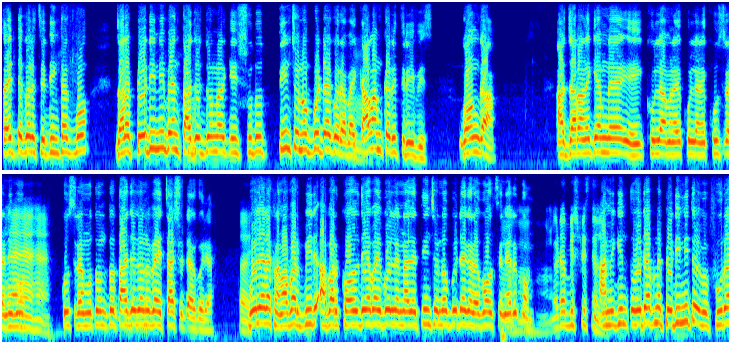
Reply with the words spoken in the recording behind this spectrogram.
চারটা করে সেটিং থাকব। যারা পেডি নেবেন তাদের জন্য আর কি শুধু তিনশো নব্বই টাকা করে ভাই। Kalamkari three piece Ganga. আর যারা নাকি এমনি এই খুলে মানে খুলে খুচরা নিব হ্যাঁ হ্যাঁ। খুচরার মতন তো তাদের জন্য ভাই চারশো টাকা করে। বলে রাখলাম আবার আবার কল দিয়ে ভাই বললেন না যে তিনশো নব্বই টাকা করে বলছেন এরকম। আমি কিন্তু ওইটা আপনার পেডি নিতে হইব পুরা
